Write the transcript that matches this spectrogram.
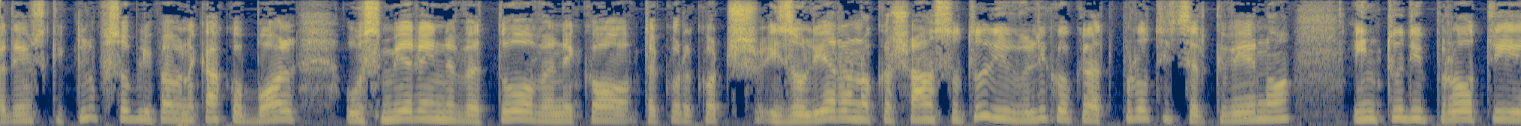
akademski klub, so bili pa nekako bolj usmerjeni v to, v neko tako rekoč izolirano kršanstvo, tudi veliko krat proti crkveno in tudi proti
